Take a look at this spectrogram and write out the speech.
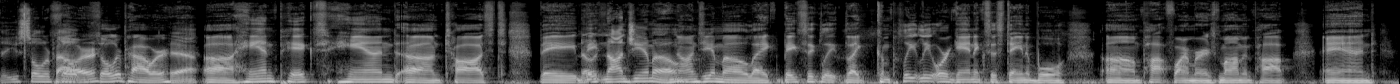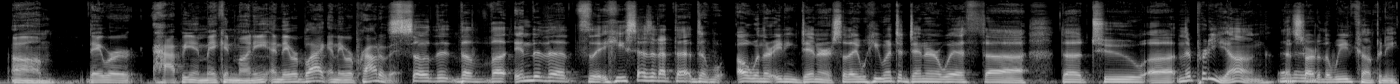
they use solar sol- power. solar power. Yeah. Uh, hand picked, hand um, tossed. They no, ba- non-GMO. non-GMO, like basically like completely organic, sustainable um, pot farmers, mom and pop, and um, they were happy and making money, and they were black and they were proud of it. So the the the end of the so he says it at the, the oh when they're eating dinner. So they he went to dinner with uh, the two uh, and they're pretty young that started the weed company.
